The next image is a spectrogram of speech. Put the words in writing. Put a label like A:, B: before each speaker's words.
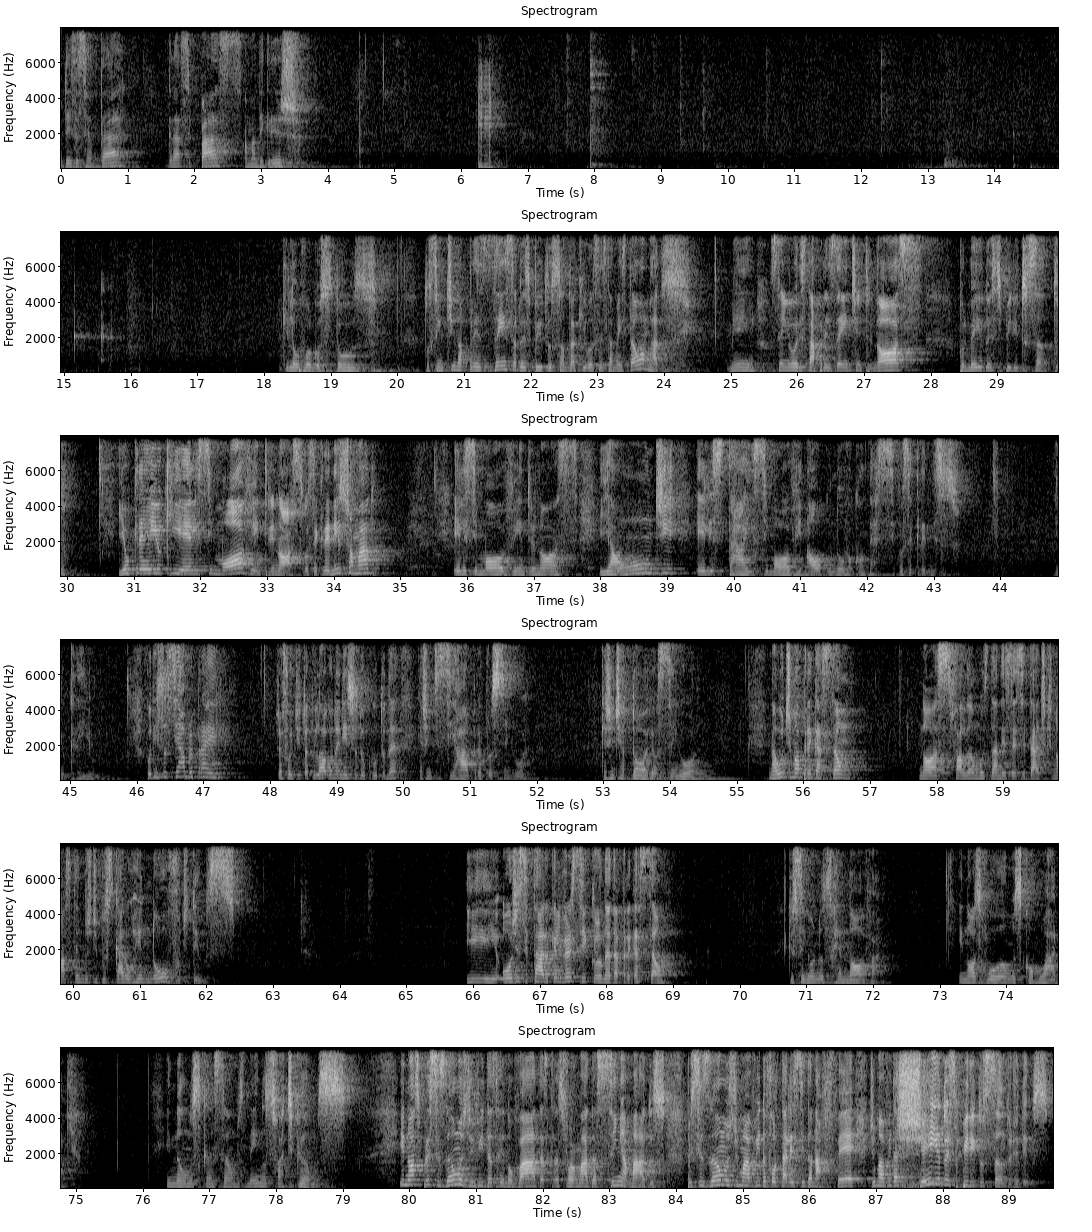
A: Podeis assentar. Graça e paz, amada igreja. Que louvor gostoso. Estou sentindo a presença do Espírito Santo aqui. Vocês também estão, amados? Amém. O Senhor está presente entre nós por meio do Espírito Santo. E eu creio que ele se move entre nós. Você crê nisso, amado? Ele se move entre nós e aonde ele está e se move, algo novo acontece. Você crê nisso? Eu creio. Por isso se abra para ele. Já foi dito aqui logo no início do culto, né? Que a gente se abra para o Senhor. Que a gente adore ao Senhor. Na última pregação, nós falamos da necessidade que nós temos de buscar o renovo de Deus. E hoje citaram aquele versículo né, da pregação. Que o Senhor nos renova. E nós voamos como águia. E não nos cansamos, nem nos fatigamos. E nós precisamos de vidas renovadas, transformadas, sim, amados. Precisamos de uma vida fortalecida na fé, de uma vida cheia do Espírito Santo de Deus.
